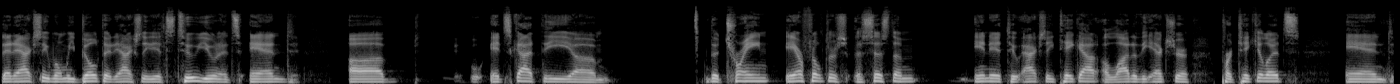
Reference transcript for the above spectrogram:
that actually, when we built it, actually, it's two units and uh, it's got the um, the Trane air filter system in it to actually take out a lot of the extra particulates. And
